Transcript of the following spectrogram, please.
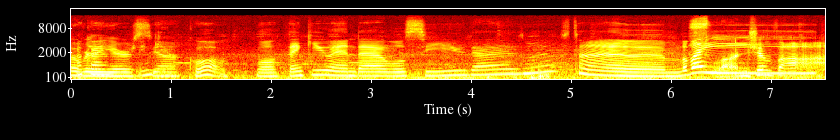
over Okay, the years. thank yeah. you. Cool. Well, thank you, and uh, we'll see you guys next time. Bye bye. Slàinte mhath.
